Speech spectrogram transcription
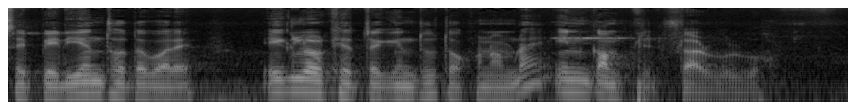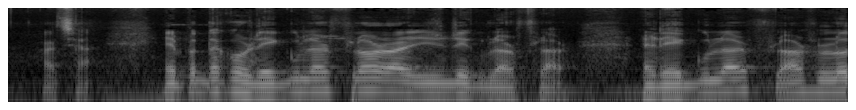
সেই পেরিয়েন্ট হতে পারে। এগুলোর ক্ষেত্রে কিন্তু তখন আমরা ইনকমপ্লিট ফ্লাওয়ার বলব। আচ্ছা এরপর দেখো রেগুলার ফ্লাওয়ার আর ইরেগুলার ফ্লাওয়ার রেগুলার ফ্লাওয়ার হলো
